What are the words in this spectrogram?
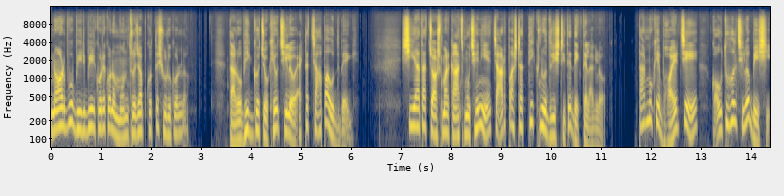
নরবু বিড়বিড় করে কোনো মন্ত্রজপ করতে শুরু করল। তার অভিজ্ঞ চোখেও ছিল একটা চাপা উদ্বেগ। শিয়া তার চশমার কাঁচ মুছে নিয়ে চারপাশটা তীক্ষ্ণ দৃষ্টিতে দেখতে লাগল। তার মুখে ভয়ের চেয়ে কৌতূহল ছিল বেশি।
